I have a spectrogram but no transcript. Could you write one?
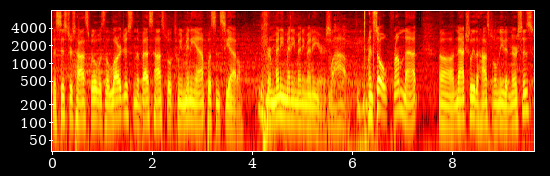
the sisters' hospital, was the largest and the best hospital between Minneapolis and Seattle for many, many, many, many years. Wow. And so, from that, uh, naturally, the hospital needed nurses.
